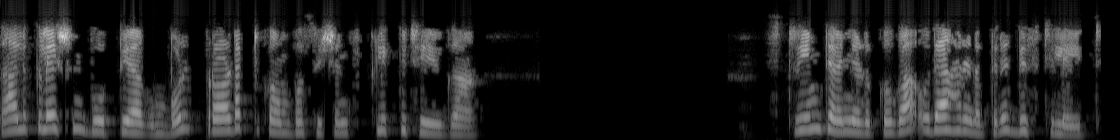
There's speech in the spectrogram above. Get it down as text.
കാൽക്കുലേഷൻ പൂർത്തിയാകുമ്പോൾ പ്രോഡക്റ്റ് കോമ്പോസിഷൻസ് ക്ലിക്ക് ചെയ്യുക. സ്ട്രീം തിരഞ്ഞെടുക്കുക ഉദാഹരണത്തിന് ഡിസ്റ്റിലേറ്റ്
